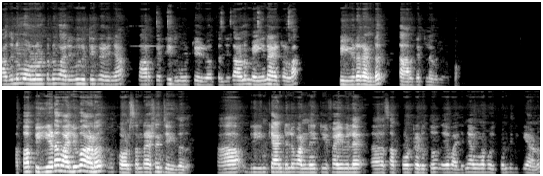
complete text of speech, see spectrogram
അതിന് മുകളിലോട്ടൊരു വലിവ് കിട്ടിക്കഴിഞ്ഞാൽ മാർക്കറ്റ് ഇരുന്നൂറ്റി എഴുപത്തഞ്ച് ഇതാണ് മെയിൻ ആയിട്ടുള്ള പിയുടെ രണ്ട് ടാർഗറ്റ് ലെവലുകൾ അപ്പൊ പിയുടെ വലുവാണ് കോൺസെൻട്രേഷൻ ചെയ്തത്. ആ ഗ്രീൻ ക്യാൻഡിൽ വൺ എയ്റ്റി ഫൈവിൽ സപ്പോർട്ട് എടുത്തു. ദേ വലിഞ്ഞങ്ങ് പോയിക്കൊണ്ടിരിക്കുകയാണ്.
